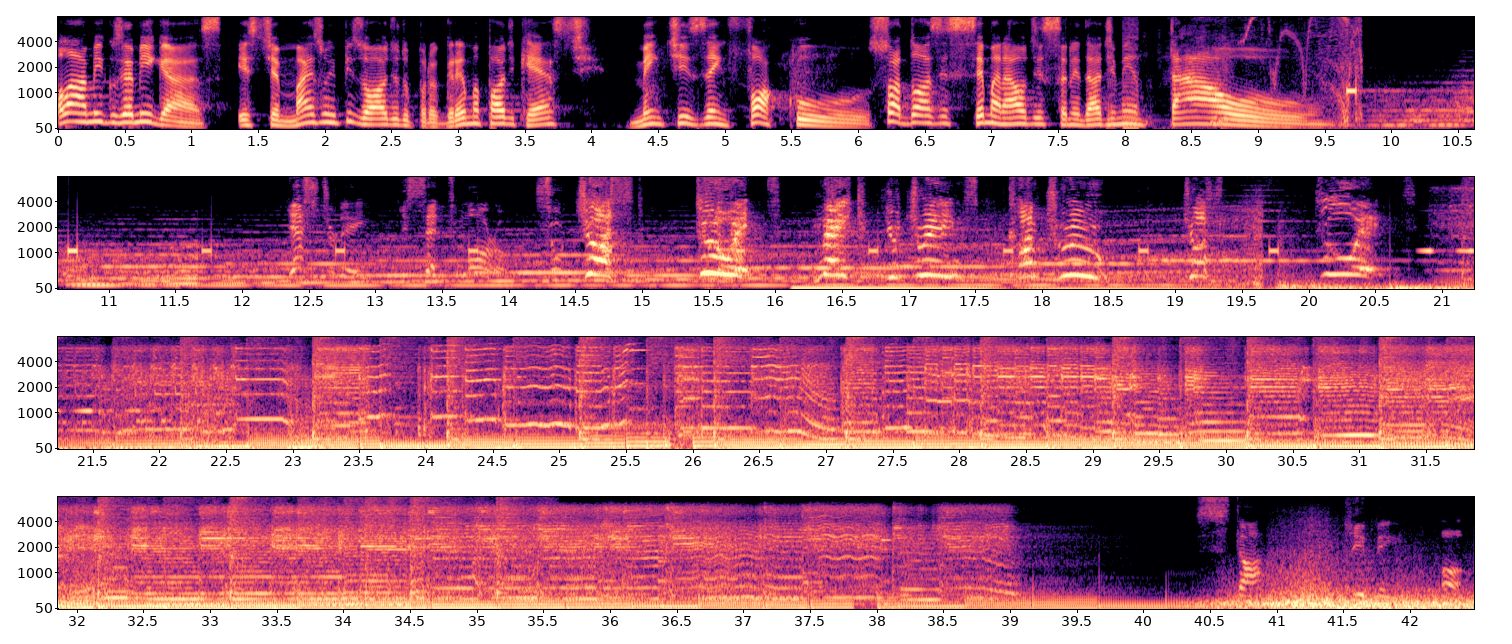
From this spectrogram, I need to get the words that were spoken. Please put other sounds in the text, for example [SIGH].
Olá, amigos e amigas! Este é mais um episódio do programa podcast Mentes em Foco, sua dose semanal de sanidade mental. Yesterday you said tomorrow, so just do it! Make your dreams come true! Just do it! Stop Giving Up.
